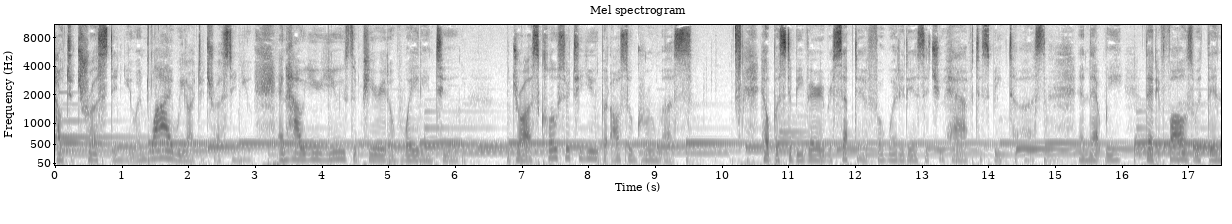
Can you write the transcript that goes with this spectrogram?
how to trust in you and why we are to trust in you, and how you use the period of waiting to draw us closer to you, but also groom us. Help us to be very receptive for what it is that you have to speak to us and that we that it falls within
